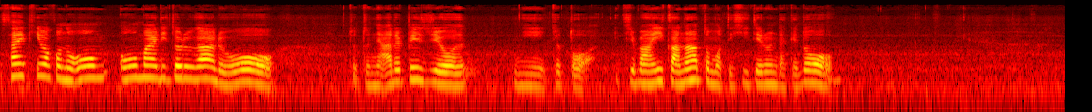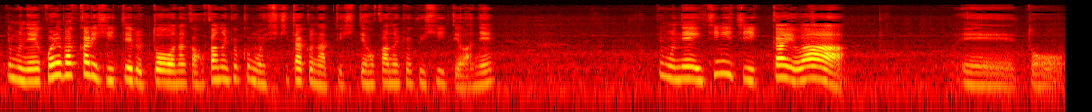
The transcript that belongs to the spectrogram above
最近はこの「オーマイ・リトル・ガール」をちょっとねアルペジオにちょっと一番いいかなと思って弾いてるんだけどでもね、こればっかり弾いてると、なんか他の曲も弾きたくなってきて、他の曲弾いてはね。でもね、1日1回は、えっ、ー、と、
